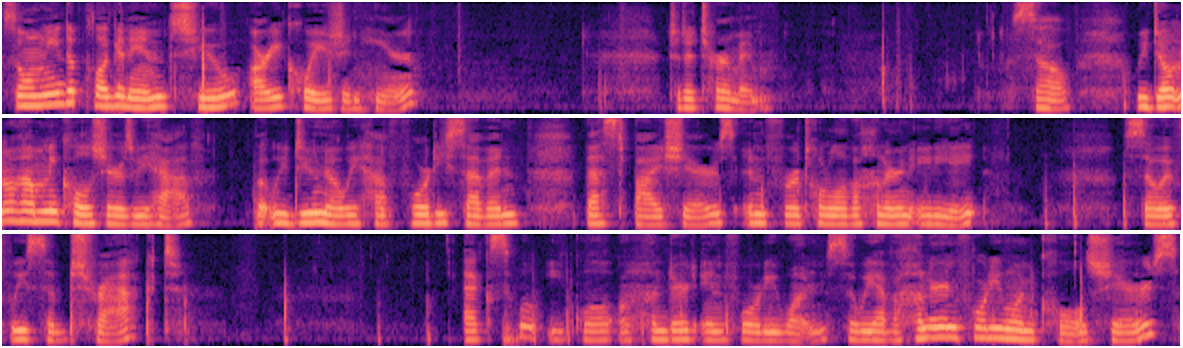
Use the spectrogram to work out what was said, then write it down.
So we'll need to plug it into our equation here to determine. So we don't know how many Kohl's shares we have, but we do know we have 47 Best Buy shares and for a total of 188. So if we subtract x will equal 141. So we have 141 Kohl's shares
